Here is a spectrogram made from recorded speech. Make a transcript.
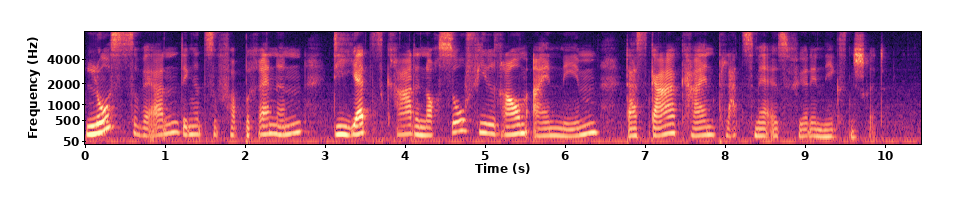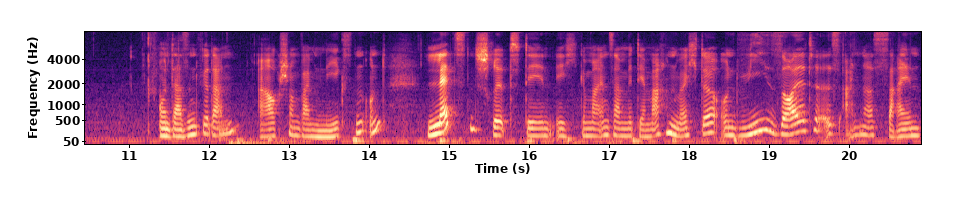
loszuwerden, Dinge zu verbrennen, die jetzt gerade noch so viel Raum einnehmen, dass gar kein Platz mehr ist für den nächsten Schritt. Und da sind wir dann auch schon beim nächsten und letzten Schritt, den ich gemeinsam mit dir machen möchte. Und wie sollte es anders sein,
